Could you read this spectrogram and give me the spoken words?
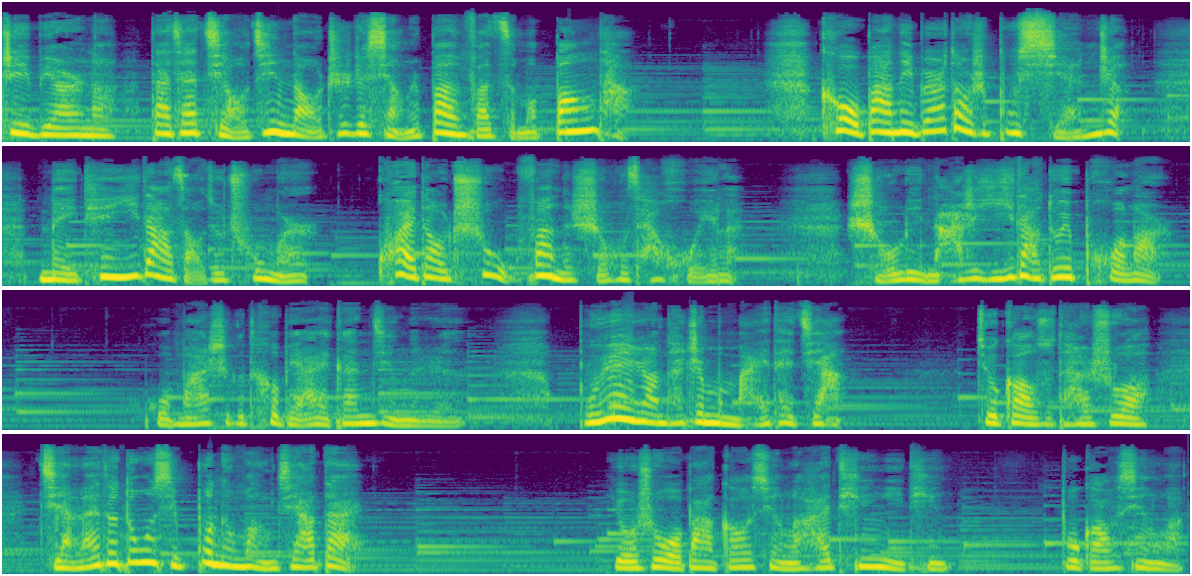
这边呢，大家绞尽脑汁的想着办法怎么帮他。可我爸那边倒是不闲着，每天一大早就出门，快到吃午饭的时候才回来，手里拿着一大堆破烂儿。我妈是个特别爱干净的人，不愿意让她这么埋汰家。就告诉她说，捡来的东西不能往家带。有时候我爸高兴了还听一听，不高兴了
